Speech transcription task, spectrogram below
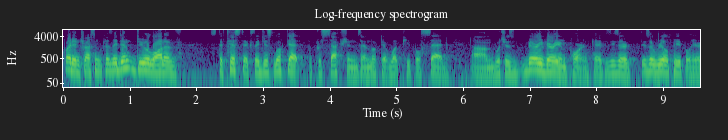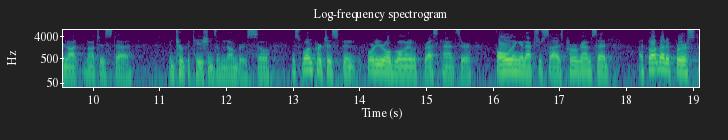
quite interesting because they didn't do a lot of statistics. They just looked at the perceptions and looked at what people said, um, which is very, very important, okay? Because these are, these are real people here, not, not just uh, interpretations of numbers. So this one participant, 40-year-old woman with breast cancer, following an exercise program said, I thought that at first,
